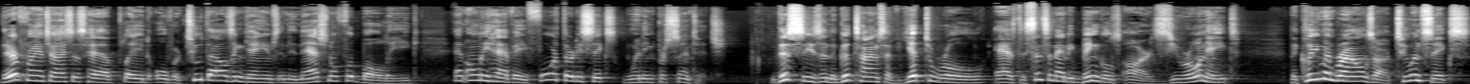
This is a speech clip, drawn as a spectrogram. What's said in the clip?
Their franchises have played over 2,000 games in the National Football League and only have a 436 winning percentage. This season, the good times have yet to roll as the Cincinnati Bengals are 0 and 8, the Cleveland Browns are 2 and 6,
